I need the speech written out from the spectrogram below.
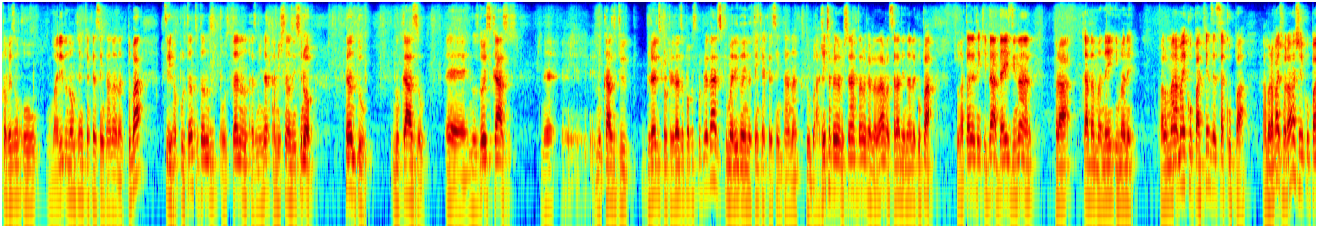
talvez o, o, marido não tenha que acrescentar nada na Tubá, Triha. Portanto, os tanos, a Mishnah nos ensinou, tanto no caso é, nos dois casos, né, no caso de grandes propriedades ou poucas propriedades, que o marido ainda tem que acrescentar na Ktubá. A gente aprende na Mishnah que o Ratalha tem que dar 10 dinar para cada mané e mané. Fala, Maramai Kupá, que dizer essa Kupá? A Maravash falou, achei Kupá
